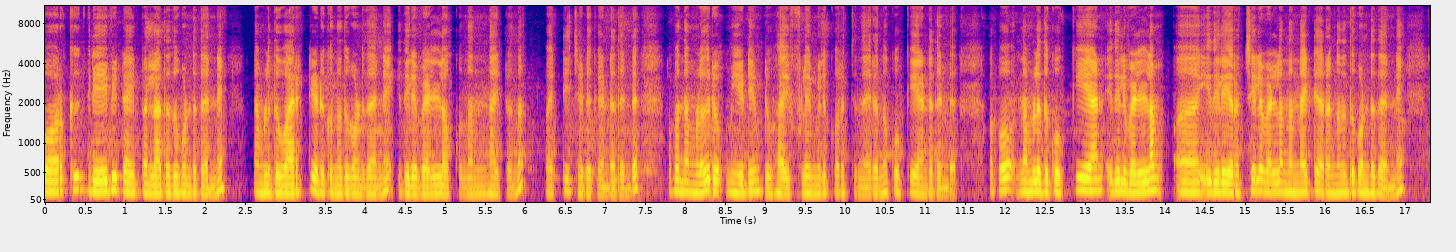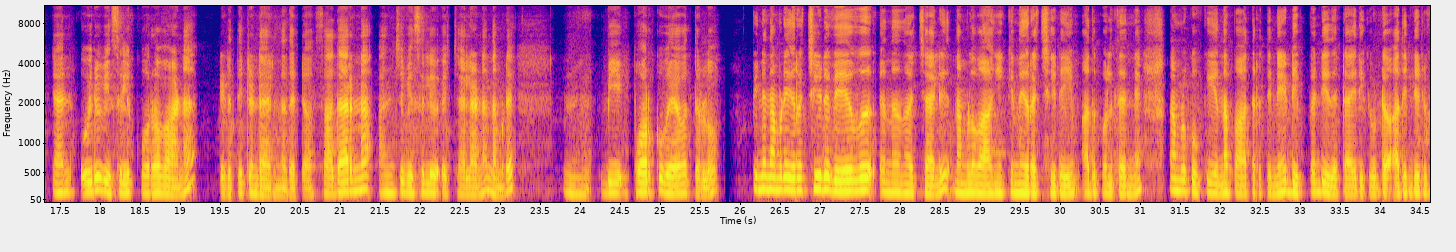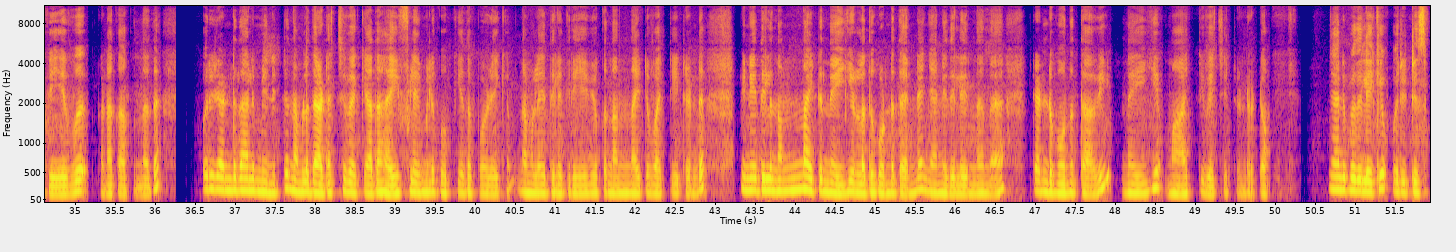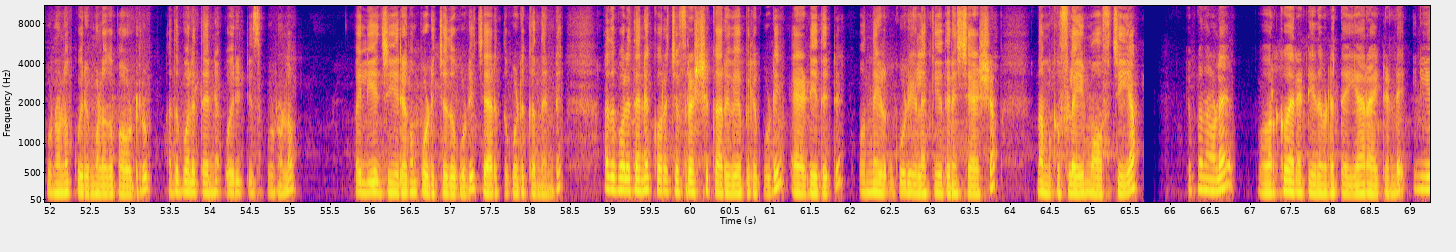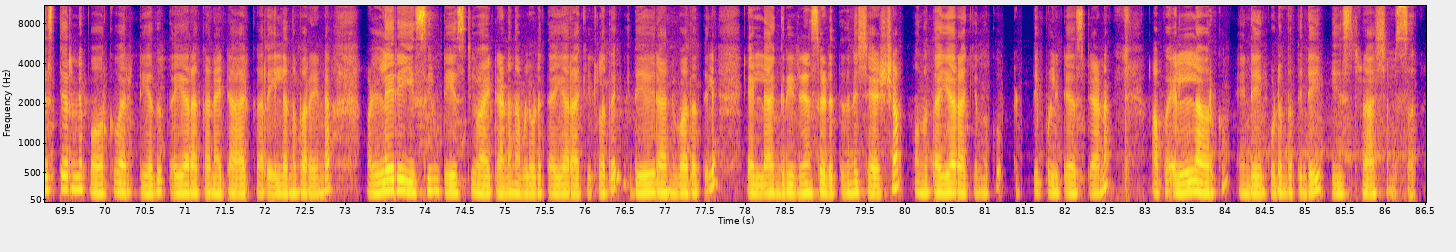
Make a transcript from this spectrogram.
പോർക്ക് ഗ്രേവി ടൈപ്പ് അല്ലാത്തത് കൊണ്ട് തന്നെ നമ്മളിത് വരട്ടിയെടുക്കുന്നത് കൊണ്ട് തന്നെ ഇതിൽ വെള്ളമൊക്കെ നന്നായിട്ടൊന്ന് വറ്റിച്ചെടുക്കേണ്ടതുണ്ട്. അപ്പോൾ നമ്മൾ ഒരു മീഡിയം ടു ഹൈ ഫ്ലെയിമിൽ കുറച്ച് നേരം ഒന്ന് കുക്ക് ചെയ്യേണ്ടതുണ്ട്. അപ്പോൾ നമ്മളിത് കുക്ക് ചെയ്യാൻ ഇതിൽ വെള്ളം ഇതിൽ ഇറച്ചിയിൽ വെള്ളം നന്നായിട്ട് ഇറങ്ങുന്നത് കൊണ്ട് തന്നെ ഞാൻ ഒരു വിസിൽ കുറവാണ് എടുത്തിട്ടുണ്ടായിരുന്നത് കേട്ടോ സാധാരണ അഞ്ച് വിസിൽ വെച്ചാലാണ് നമ്മുടെ ബീ പോർക്ക് വേവത്തുള്ളൂ. പിന്നെ നമ്മുടെ ഇറച്ചിയുടെ വേവ് എന്നു വെച്ചാൽ നമ്മൾ വാങ്ങിക്കുന്ന ഇറച്ചിയുടെയും അതുപോലെ തന്നെ നമ്മൾ കുക്ക് ചെയ്യുന്ന പാത്രത്തിനെ ഡിപ്പെൻഡ് ചെയ്തിട്ടായിരിക്കും കേട്ടോ അതിന്റെ ഒരു വേവ് കണക്കാക്കുന്നത്. ഒരു രണ്ട് നാല് മിനിറ്റ് നമ്മളിത് അടച്ച് വെക്കാതെ ഹൈ ഫ്ലെയിമിൽ കുക്ക് ചെയ്തപ്പോഴേക്കും നമ്മൾ ഇതിൽ ഗ്രേവിയൊക്കെ നന്നായിട്ട് വറ്റിയിട്ടുണ്ട്. പിന്നെ ഇതിൽ നന്നായിട്ട് നെയ്യുള്ളത് കൊണ്ട് തന്നെ ഞാൻ ഇതിൽ നിന്ന് രണ്ട് മൂന്ന് തവി നെയ്യ് മാറ്റി വെച്ചിട്ടുണ്ട് കേട്ടോ. ഞാനിപ്പോൾ ഇതിലേക്ക് ഒരു ടീസ്പൂണോളം കുരുമുളക് പൗഡറും അതുപോലെ തന്നെ ഒരു ടീസ്പൂണോളം വലിയ ജീരകം പൊടിച്ചത് കൂടി ചേർത്ത് കൊടുക്കുന്നുണ്ട്. അതുപോലെ തന്നെ കുറച്ച് ഫ്രഷ് കറിവേപ്പില കൂടി ആഡ് ചെയ്തിട്ട് ഒന്ന് കൂടി ഇളക്കിയതിന് ശേഷം നമുക്ക് ഫ്ലെയിം ഓഫ് ചെയ്യാം. ഇപ്പോൾ നമ്മളെ പോർക്ക് വരട്ടിയത് ഇവിടെ തയ്യാറായിട്ടുണ്ട്. ഇനി ഈസ്റ്ററിന് പോർക്ക് വരട്ടിയത് തയ്യാറാക്കാനായിട്ട് ആർക്കും അറിയില്ലെന്ന് പറയേണ്ട. വളരെ ഈസിയും ടേസ്റ്റിയുമായിട്ടാണ് നമ്മളിവിടെ തയ്യാറാക്കിയിട്ടുള്ളത്. ഇതേ ഒരു അനുവാദത്തിൽ എല്ലാ ഇൻഗ്രീഡിയൻസും എടുത്തതിന് ശേഷം ഒന്ന് തയ്യാറാക്കി നോക്കൂ. അടിപൊളി ടേസ്റ്റാണ് അപ്പോൾ എല്ലാവർക്കും എന്റെയും കുടുംബത്തിന്റെയും ഈസ്റ്റർ ആശംസകൾ.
